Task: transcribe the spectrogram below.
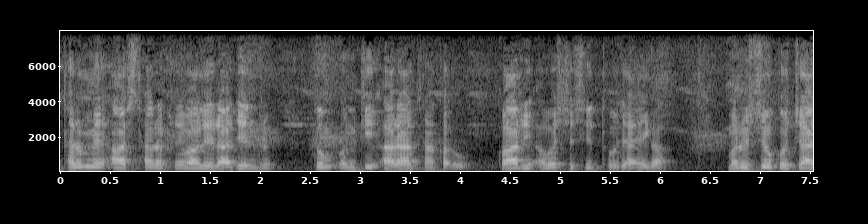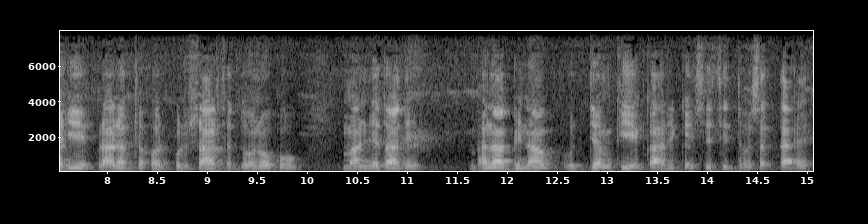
धर्म में आस्था रखने वाले राजेंद्र तुम उनकी आराधना करो। कार्य अवश्य सिद्ध हो जाएगा। मनुष्यों को चाहिए प्रारब्ध और पुरुषार्थ दोनों को मान्यता दे। भला बिना उद्यम किए कार्य कैसे सिद्ध हो सकता है?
